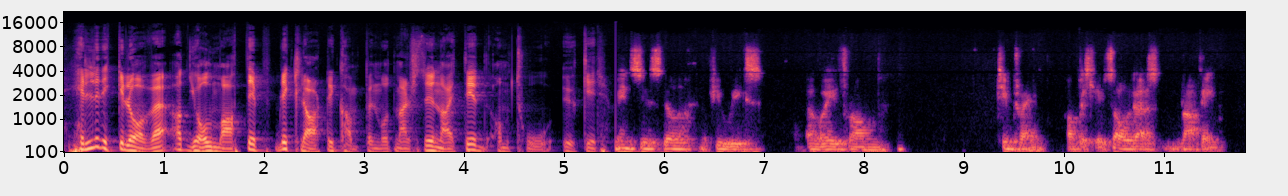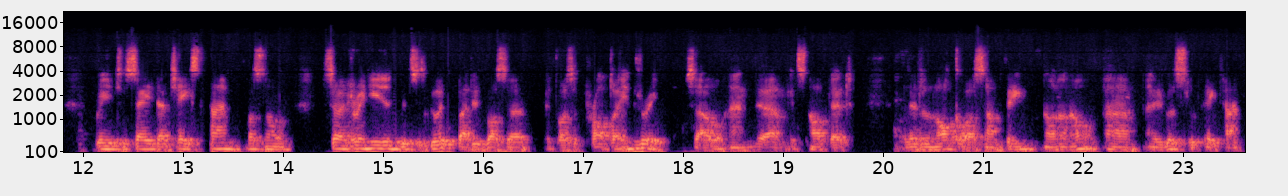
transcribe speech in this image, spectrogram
heller ikke love at Joel Matip blir klar til kampen mot Manchester United om to uker. Team training, obviously. So there's nothing really to say that takes time. Was no surgery needed, which is good, but it was a it was a proper injury. So and um, it's not that a little knock or something. No, no, no, um, and it will still take time.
